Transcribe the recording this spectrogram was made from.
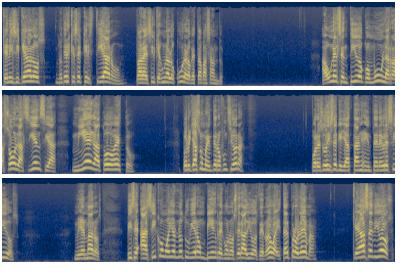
Que ni siquiera los... No tienes que ser cristiano para decir que es una locura lo que está pasando. Aún el sentido común, la razón, la ciencia niega todo esto. Pero ya su mente no funciona. Por eso dice que ya están entenebrecidos mis hermanos. Dice, así como ellos no tuvieron bien reconocer a Dios, de nuevo, ahí está el problema. ¿Qué hace Dios?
